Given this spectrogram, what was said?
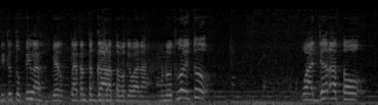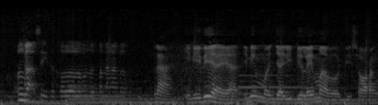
ditutupi lah biar kelihatan tegar atau bagaimana. Menurut lo itu wajar atau enggak sih kalau lo menurut pandangan lo? Nah ini dia ya. Ini menjadi dilema bagi seorang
